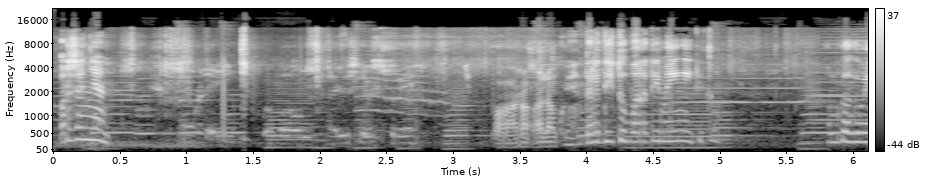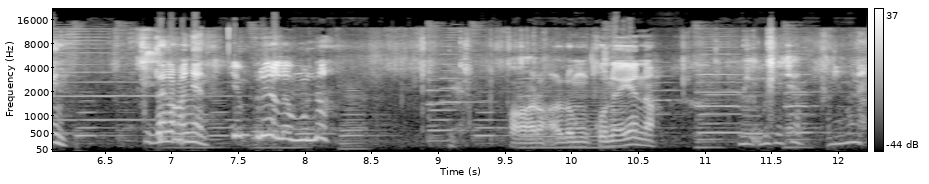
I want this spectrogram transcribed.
Para saan yan? Tayo siyempre. Parang alam ko yan. Tara dito, para di maingay dito. Ano gagawin? Dala ka niyan. Siyempre, alam mo na. Parang alam ko na yan ah. May ibig dyan. Ano mo na?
